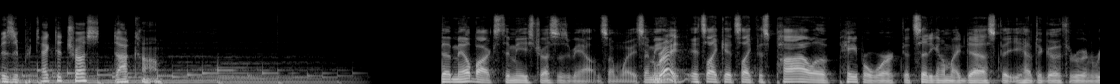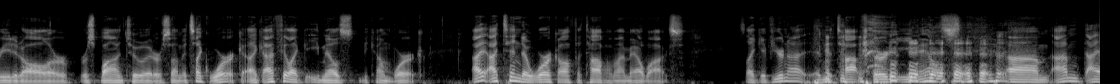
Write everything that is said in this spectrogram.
visit protectedtrust.com. The mailbox to me stresses me out in some ways. I mean, Right. it's like it's like this pile of paperwork that's sitting on my desk that you have to go through and read it all or respond to it or something. It's like work. Like I feel like emails become work. I, I tend to work off the top of my mailbox. It's like if you're not in the top 30 emails, um, I'm I,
